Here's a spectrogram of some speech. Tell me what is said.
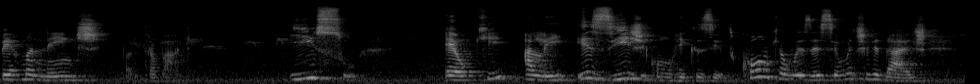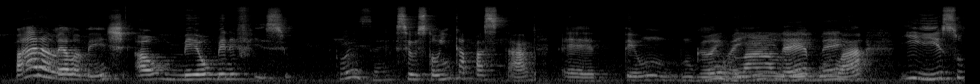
permanente para o trabalho. Isso é o que a lei exige como requisito. Como que eu vou exercer uma atividade paralelamente ao meu benefício? Pois é. Se eu estou incapacitado, é, ter um, um ganho burlar aí, né? Burlar. Né? E isso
